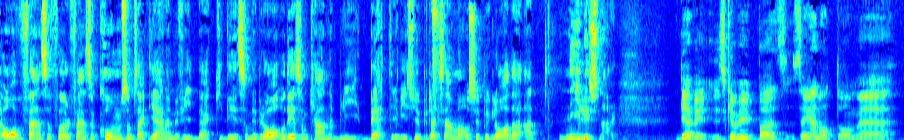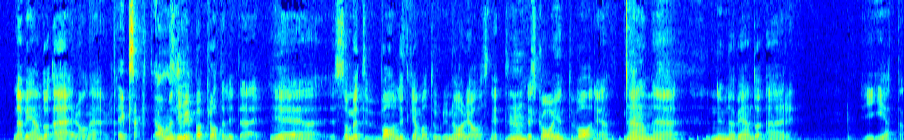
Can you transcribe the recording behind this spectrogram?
av fans och för fans och kom som sagt gärna med feedback. Det som är bra och det som kan bli bättre. Vi är supertacksamma och superglada att ni lyssnar. Det är vi. Ska vi bara säga något om när vi ändå är on air här? Exakt, ja men Ska det vi bara prata lite här? Eh, som ett vanligt gammalt ordinarie avsnitt. Det ska ju inte vara det. Men eh, nu när vi ändå är i eten.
